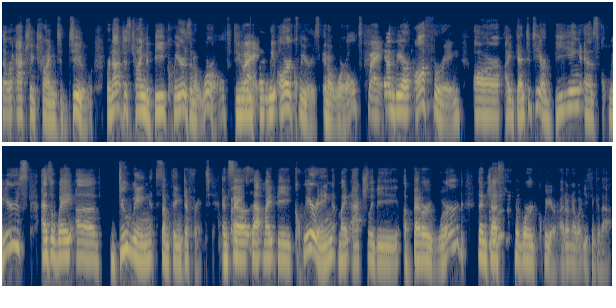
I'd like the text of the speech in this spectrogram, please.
that we're actually trying to do. We're not just trying to be queers in a world. Do you know Right. saying? We are queers in a world. Right. And we are offering our identity, our being as queers as a way of doing something different. And so Right. that might be queering might actually be a better word than just Mm-hmm. the word queer. I don't know what you think of that.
